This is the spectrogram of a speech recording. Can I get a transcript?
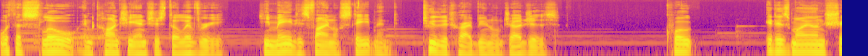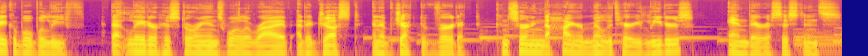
With a slow and conscientious delivery, he made his final statement to the tribunal judges. Quote, it is my unshakable belief that later historians will arrive at a just and objective verdict concerning the higher military leaders and their assistants.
